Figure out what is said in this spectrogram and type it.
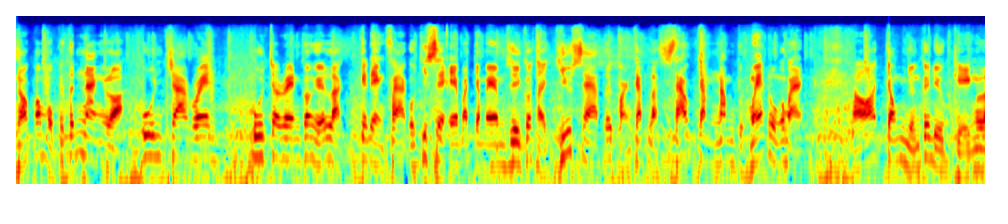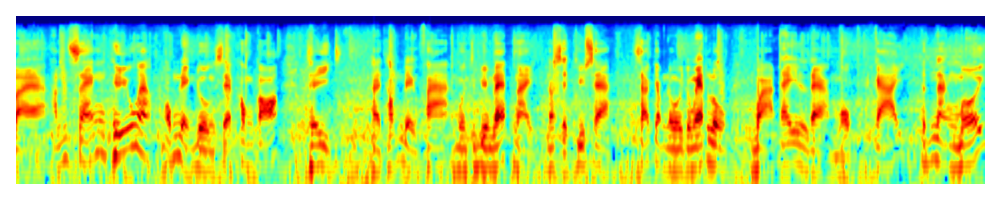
nó có một cái tính năng là Ultra Ren. Ultra Ren có nghĩa là cái đèn pha của chiếc xe E300 AMG có thể chiếu xa tới khoảng cách là 650m luôn các bạn. Đó, trong những cái điều kiện là ánh sáng thiếu ha, bóng đèn đường sẽ không có, thì hệ thống đèn pha multi beam led này nó sẽ chiếu xa 650m luôn. Và đây là một cái tính năng mới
